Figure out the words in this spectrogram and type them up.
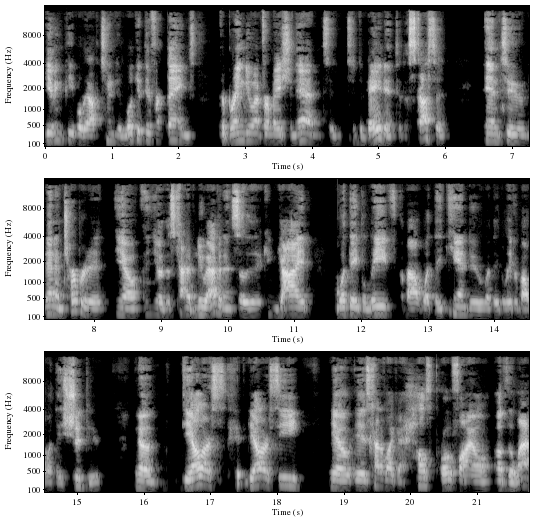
giving people the opportunity to look at different things, to bring new information in, to, to debate it, to discuss it, and to then interpret it, you know, you know, this kind of new evidence so that it can guide what they believe about what they can do, what they believe about what they should do. You know, the LRC, the LRC, you know, is kind of like a health profile of the lab.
